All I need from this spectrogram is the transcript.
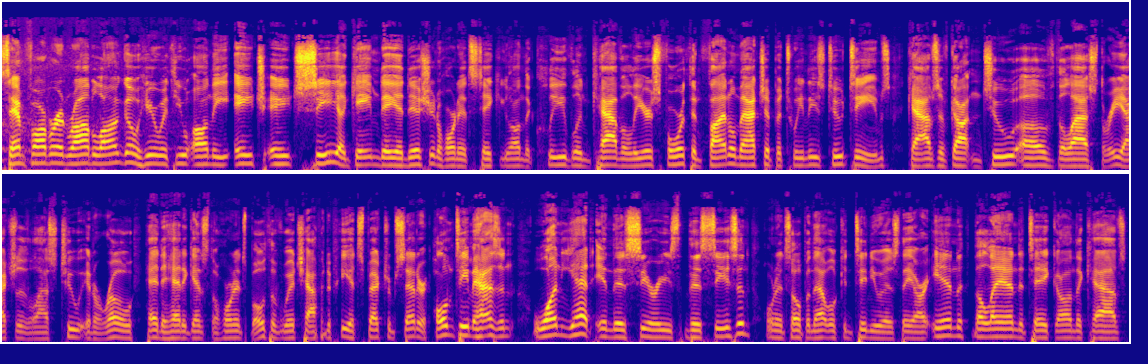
Sam Farber and Rob Longo here with you on the HHC, a game day edition. Hornets taking on the Cleveland Cavaliers. Fourth and final matchup between these two teams. Cavs have gotten two of the last three, actually the last two in a row, head to head against the Hornets, both of which happen to be at Spectrum Center. Home team hasn't won yet in this series this season. Hornets hoping that will continue as they are in the land to take on the Cavs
